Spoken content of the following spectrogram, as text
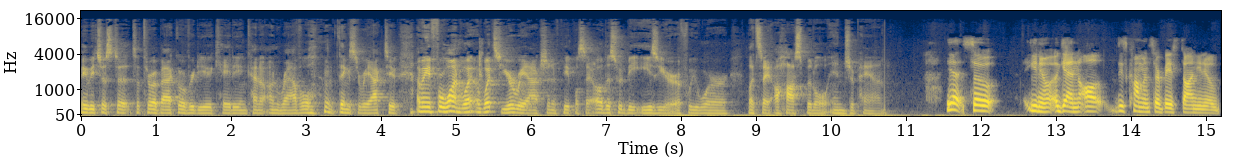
maybe just to, to throw it back over to you, Katie, and kind of unravel things to react to. I mean, for one, what, what's your reaction if people say, oh, this would be easier if we were, let's say, a hospital in Japan? Yeah. So, you know, again, all these comments are based on, you know,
